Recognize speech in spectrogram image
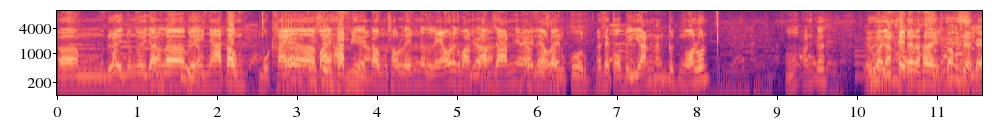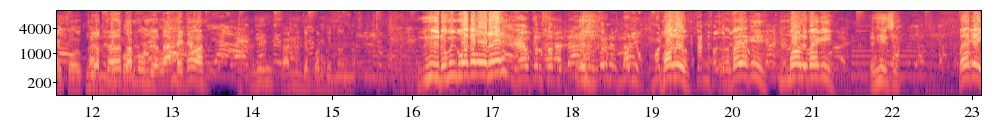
ờm, đưa đến cho người dân là là về à? nhà trồng một hai Dạ, ờ, vài hạt để mình à? trồng sau lên nó léo đấy các bạn Dạ. làm gian như Dạ, này léo phô lên nó sẽ có bí ăn ăn cực ngon luôn ừ, ăn cứ ừ, loại ăn hết đấy là hơi đây nước ờ, toàn bộ nước là ăn hết đấy các bạn Carne de porco não, não. đúng mình qua các bạn đấy É, eu quero só. Eu quero molho. Molho. Tá me fazendo. Vai aqui. Molho, vai aqui. Vai aqui.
